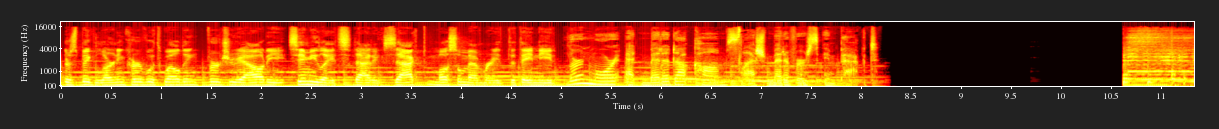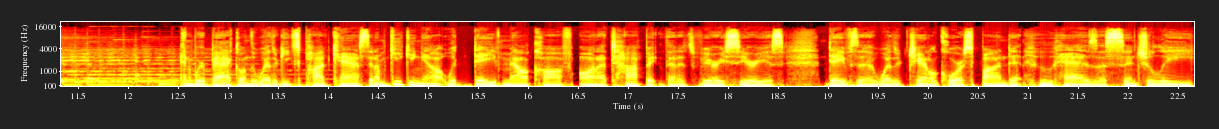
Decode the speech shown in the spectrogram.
There's a big learning curve with welding. Virtual reality simulates that exact muscle memory that they need. Learn more at meta.com slash metaverse impact. And we're back on the Weather Geeks podcast, and I'm geeking out with Dave Malkoff on a topic that is very serious. Dave's a Weather Channel correspondent who has essentially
